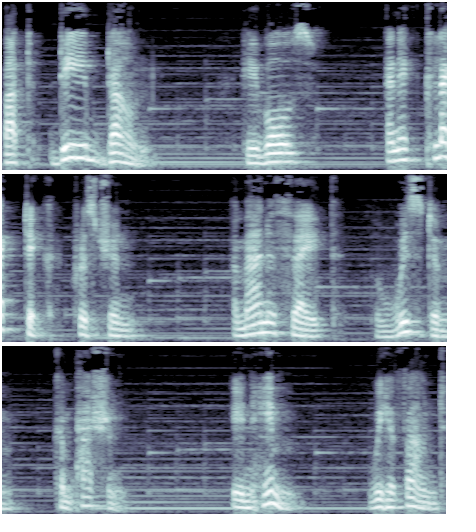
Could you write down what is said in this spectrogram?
But deep down, he was an eclectic Christian, a man of faith, wisdom, compassion. In him, we have found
